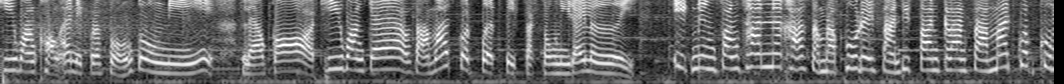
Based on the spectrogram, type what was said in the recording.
ที่วางของอเนกประสงค์ตรงนี้ แล้วก็ที่วางแก้วสามารถกดเปิดปิดจากตรงนี้ได้เลย อีกหนึ่งฟังก์ชันนะคะสำหรับผู้โดยสารที่ตอนกลางสามารถควบคุม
